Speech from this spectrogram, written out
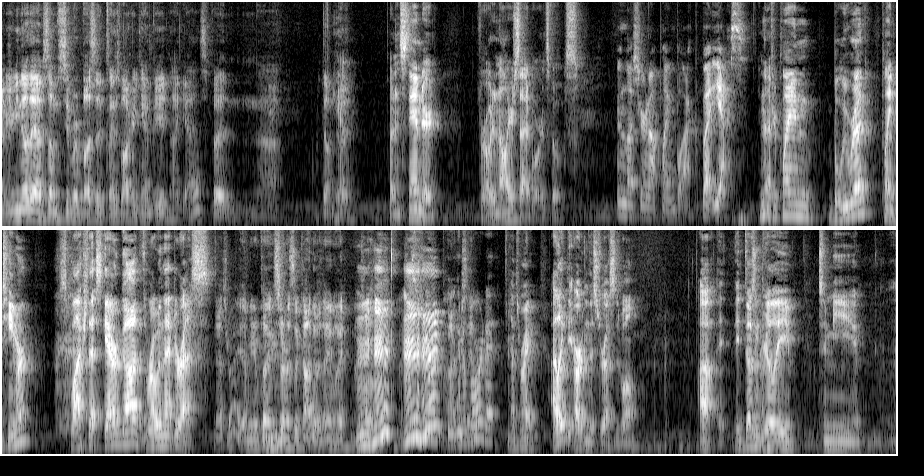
I you know they have some super busted planeswalker you can't beat, I guess, but nah, don't do Yeah. it. But in standard, throw it in all your sideboards, folks. Unless you're not playing black. But yes. No, if you're playing blue red, playing Temur, splash that scarab god, throw in that duress. That's right. I mean, you're playing Servant of the Conduit anyway. Mm-hmm. Mm-hmm. You can afford it. That's right. I like the art in this dress as well. Uh, it, it doesn't really, to me, uh,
